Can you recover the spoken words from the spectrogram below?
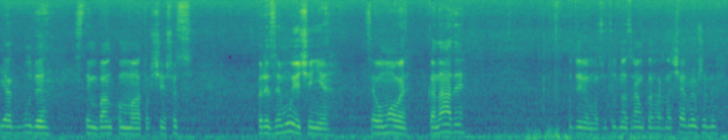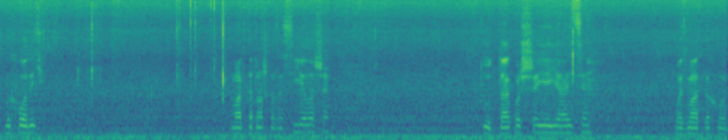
як буде з тим банком маток, чи щось перезимує чи ні. Це умови Канади. Подивимося, тут у нас рамка гарна черви вже виходить. Матка трошки засіяла ще. Тут також ще є яйця. Ось матка ходить.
